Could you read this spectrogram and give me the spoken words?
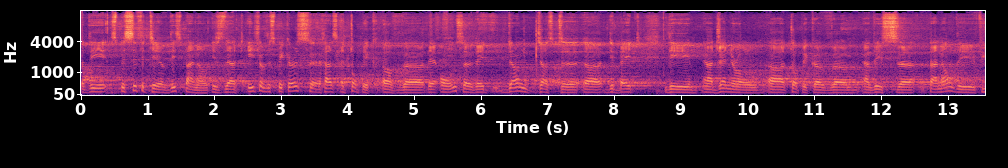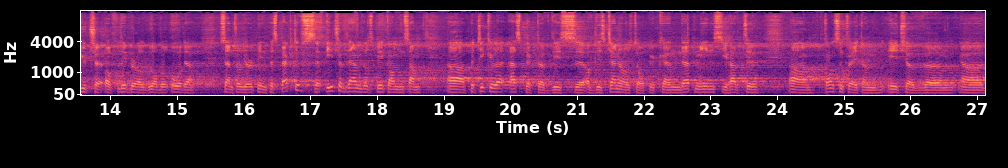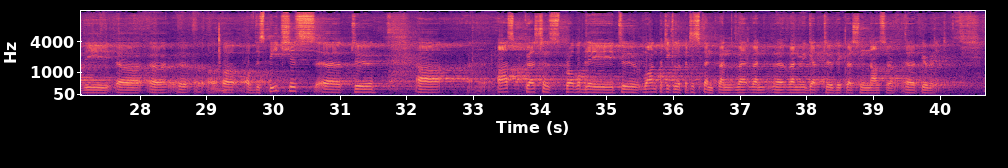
The specificity of this panel is that each of the speakers uh, has a topic of uh, their own, so they don't just uh, uh debate the uh, general uh, topic of um, this panel, the future of liberal global order, Central European perspectives. Each of them will speak on some particular aspect of this, of this general topic, and that means you have to um, concentrate on each of um, uh, the uh, uh, of the speeches to ask questions probably to one particular participant when, when, uh, when we get to the question and answer uh, period.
